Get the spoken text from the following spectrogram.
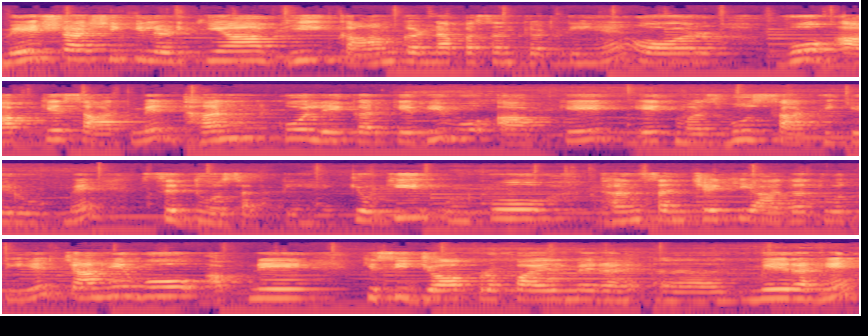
मेष राशि की लड़कियाँ भी काम करना पसंद करती हैं और वो आपके साथ में, धन को लेकर के भी वो आपके एक मज़बूत साथी के रूप में सिद्ध हो सकती हैं। क्योंकि उनको धन संचय की आदत होती है, चाहे वो अपने किसी जॉब प्रोफ़ाइल में रह में रहें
